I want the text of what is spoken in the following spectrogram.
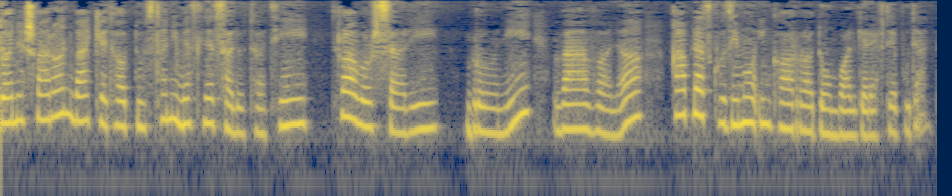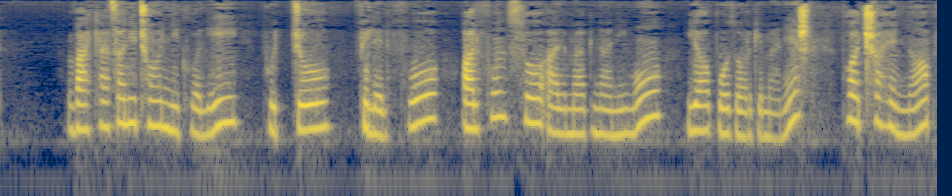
دانشوران و کتاب دوستانی مثل سالوتاتی، تراورساری، برونی و والا قبل از کوزیمو این کار را دنبال گرفته بودند و کسانی چون نیکولی، پوجو، فیللفو، آلفونسو المگنانیمو یا بزرگمنش، پادشاه ناپل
